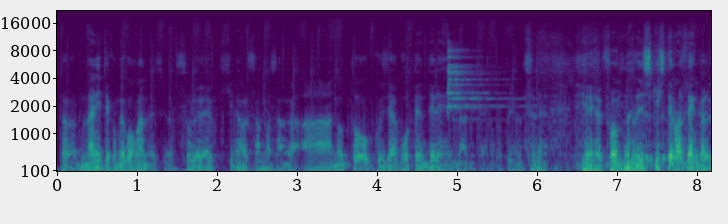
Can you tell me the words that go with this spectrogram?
ただ何言ってるかもよく分かんないですよ。それ聞きながらさんまさんが「あのトークじゃ5点出れへんな」みたいなこと言うんですね。いやいやそんなの意識してませんから。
